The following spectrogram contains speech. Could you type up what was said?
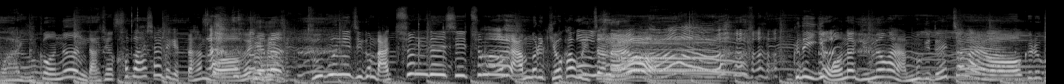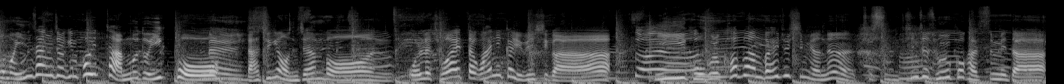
와 이거는 나중에 커버하셔야 되겠다 한번. 왜냐면 두 분이 지금 맞춘 듯이 춤을 안무를 기억하고 있잖아요. 근데 이게 워낙 유명한 안무기도 했잖아요. 그리고 뭐 인상적인 포인트 안무도 있고 네. 나중에 언제 한번 원래 좋아했다고 하니까 유빈 씨가 이 곡을 커버 한번 해주시면은 좋습니다. 진짜 좋을 것 같습니다.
